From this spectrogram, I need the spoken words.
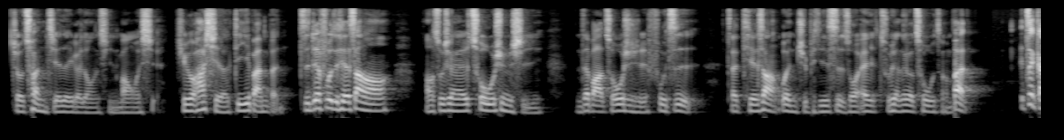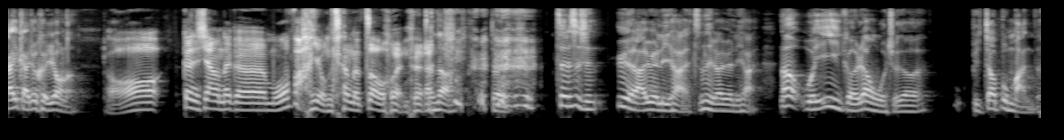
就串接的一个东西，你帮我写。”结果他写了第一版本，直接复制贴上哦，然后出现了一些错误讯息，你再把错误讯息复制再贴上，问 GPT 四说：“哎，出现这个错误怎么办？”再改一改就可以用了哦。更像那个魔法咏唱的咒文了，真的。对这件事情越来越厉害，真的越来越厉害。那唯一一个让我觉得比较不满的，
